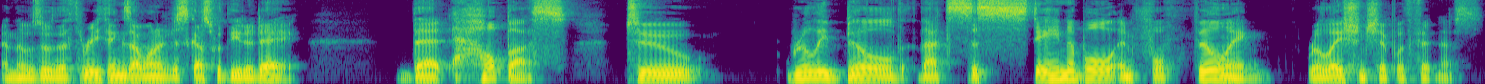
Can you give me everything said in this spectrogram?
And those are the three things I want to discuss with you today that help us to really build that sustainable and fulfilling relationship with fitness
